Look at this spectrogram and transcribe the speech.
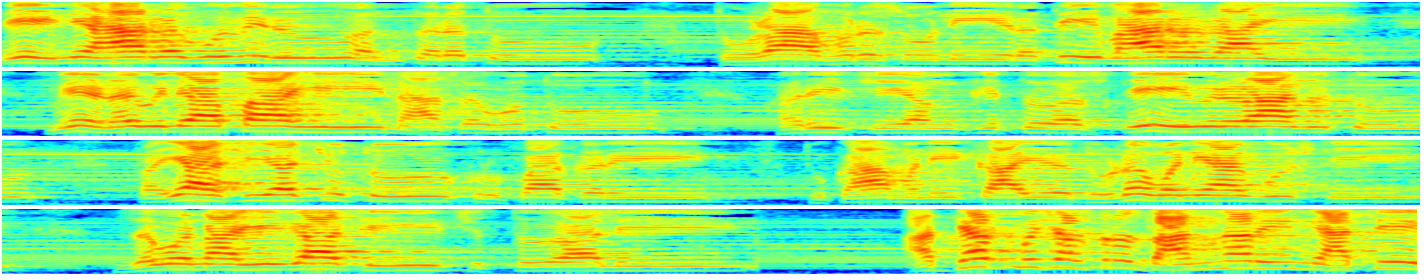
ते निहा रघुवीरू अंतर तू तोळा भर सोनी रती भार राई मेळविल्या पाही नास होतो. हरीची अंकित असते विरागतू तयाशी अच्युतू कृपा करी। तुका म्हणी काय धुडवण्या गोष्टी जव नाही गाठी चित्त आली। अध्यात्मशास्त्र जाणणारे ज्ञाते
